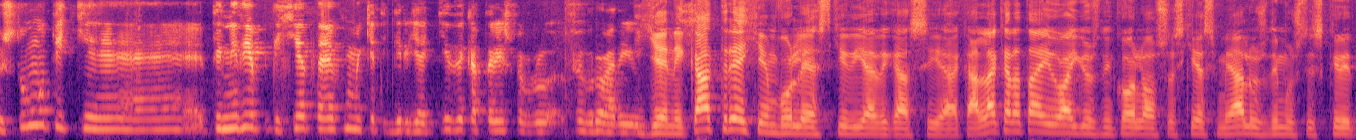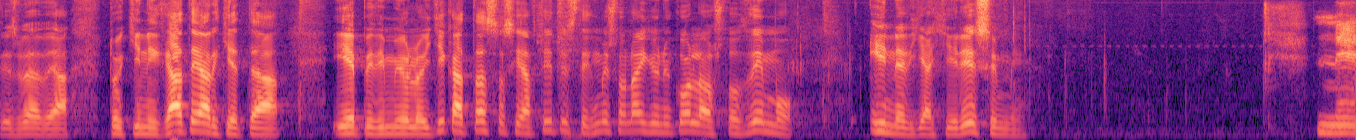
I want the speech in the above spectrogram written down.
ευελπιστούμε ότι και την ίδια επιτυχία θα έχουμε και την Κυριακή 13 Φεβρουαρίου. Γενικά τρέχει εμβολιαστική διαδικασία. Καλά κρατάει ο Άγιος Νικόλαος σε σχέση με άλλους δήμους της Κρήτης βέβαια. Το κυνηγάτε αρκετά. Η επιδημιολογική κατάσταση αυτή τη στιγμή στον Άγιο Νικόλαο στο Δήμο είναι διαχειρίσιμη. Ναι,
